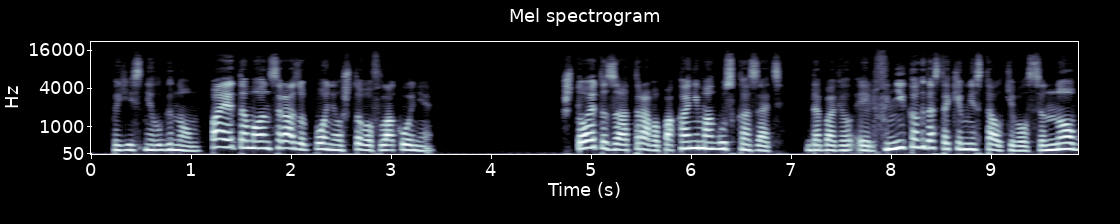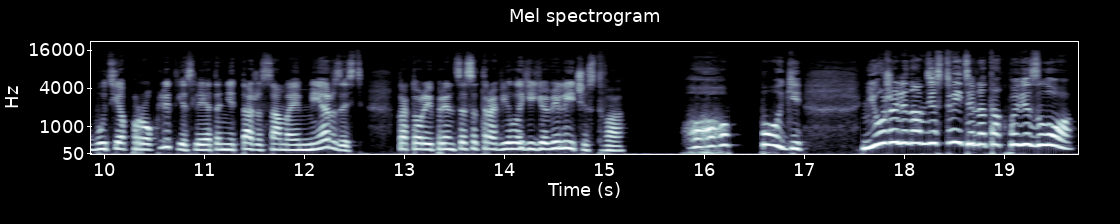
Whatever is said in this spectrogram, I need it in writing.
— пояснил гном. «Поэтому он сразу понял, что во флаконе». «Что это за отрава, пока не могу сказать». — добавил эльф. «Никогда с таким не сталкивался, но будь я проклят, если это не та же самая мерзость, которой принцесса травила ее величество». «О, Боги! Неужели нам действительно так повезло?»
